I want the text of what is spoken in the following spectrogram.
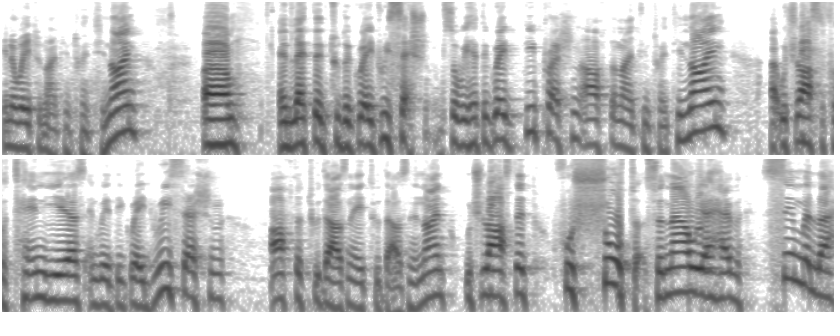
in a way to 1929 um, and led then to the Great Recession. So we had the Great Depression after 1929, uh, which lasted for 10 years, and we had the Great Recession after 2008, 2009, which lasted for shorter. So now we have similar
